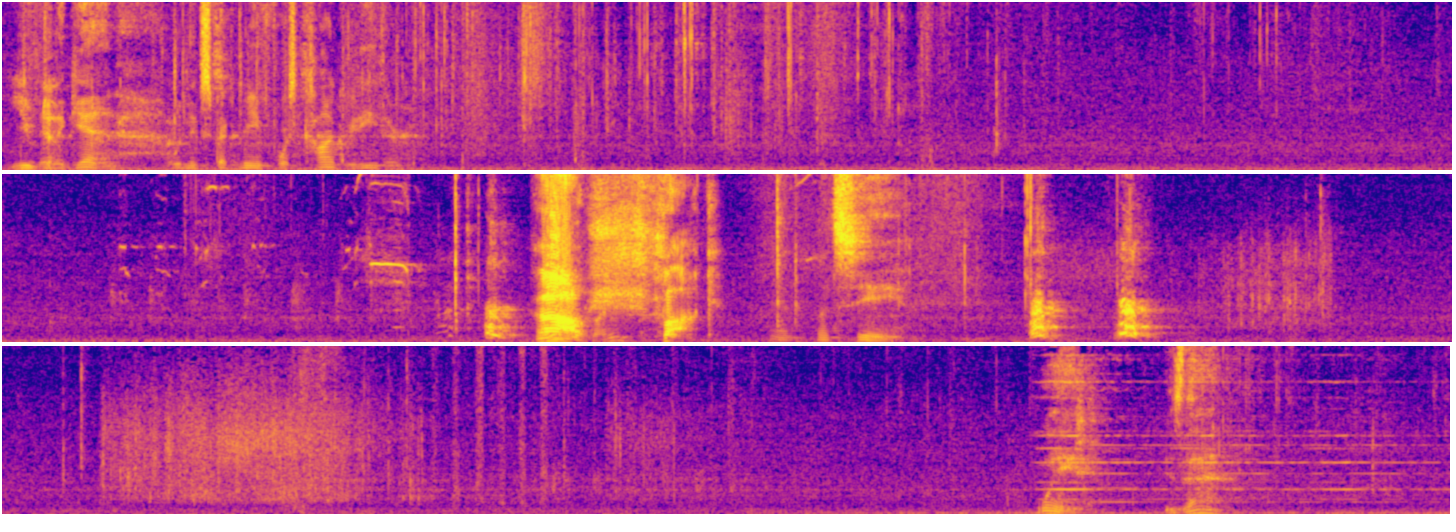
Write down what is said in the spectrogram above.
You Then again, I wouldn't expect reinforced concrete either. Fuck. Let's see. Wait, is that?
